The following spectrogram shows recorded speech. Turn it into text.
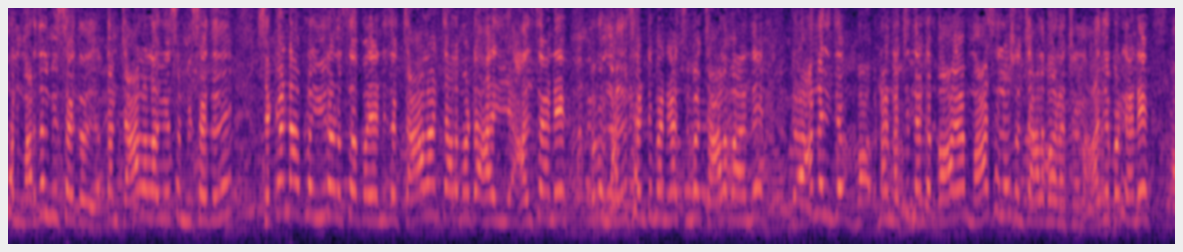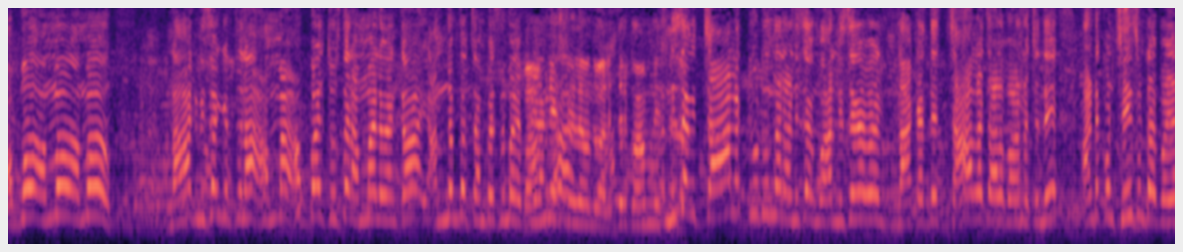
తన మరదలు మిస్ అవుతుంది. తను చాలా లవ్ చేస్తే మిస్ అవుతుంది. సెకండ్ హాఫ్లో హీరోయిన్ వస్తా పోయా నిజంగా చాలా అంటే చాలా మాట అల్సా అని ఒక మదర్ సెంటిమెంట్గా సినిమా చాలా బాగుంది. అన్న నాకు నచ్చింది అంటే బాగా మా సెలవుషన్ చాలా బాగా నచ్చింది. అది ఒకటి కానీ అబ్బో అమ్మో అమ్మో. నాకు నిజంగా చెప్తున్నా అమ్మాయి అబ్బాయిలు చూస్తారు అమ్మాయిల వెంక అందంతో చంపేసిన నిజంగా చాలా క్యూట్ ఉందన్న నిజంగా వాళ్ళు నిజంగా నాకైతే చాలా చాలా బాగా నచ్చింది. అంటే కొన్ని సీన్స్ ఉంటాయి భయ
